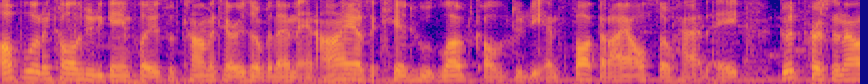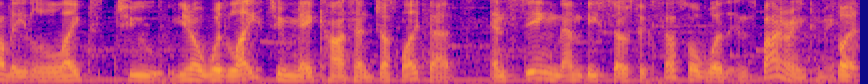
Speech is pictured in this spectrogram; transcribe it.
uploading Call of Duty gameplays with commentaries over them and I as a kid who loved Call of Duty and thought that I also had a good personality liked to you know would like to make content just like that and seeing them be so successful was inspiring to me. But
